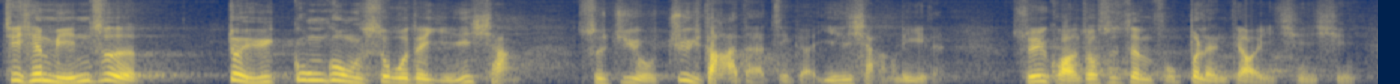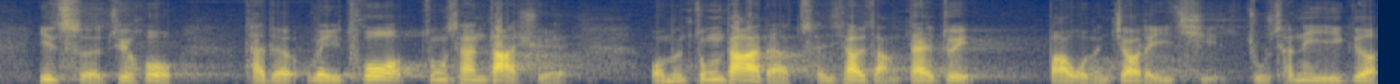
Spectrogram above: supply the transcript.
这些名字对于公共事务的影响是具有巨大的这个影响力的。所以广州市政府不能掉以轻心，因此最后他的委托中山大学，我们中大的陈校长带队。把我们叫在一起，组成了一个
